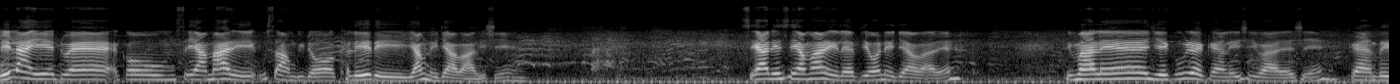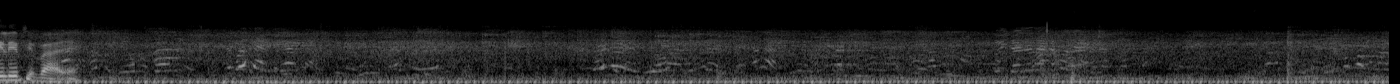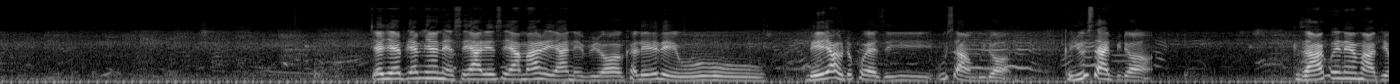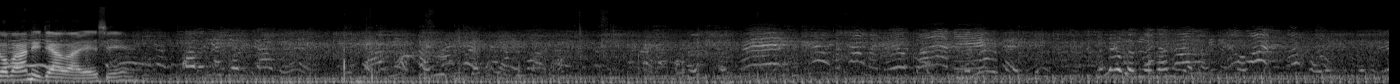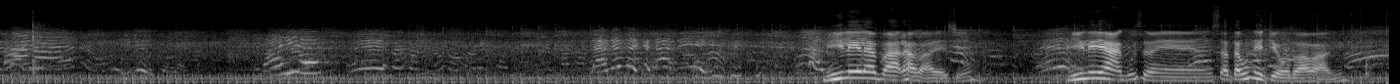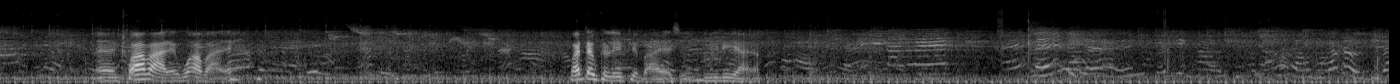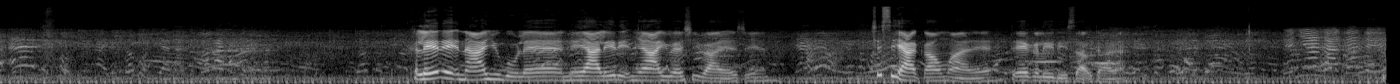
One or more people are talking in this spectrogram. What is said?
လေးလိုက်ရေးအတွက်အကုန်ဆရာမတွေဥဆောင်ပြီးတော့ကလေးတွေရောက်နေကြပါပြီရှင်ဆရာတွေဆရာမတွေလည်းပြောနေကြပါတယ်ဒီမှာလည်းရေကူးတဲ့ကန်လေးရှိပါတယ်ရှင်ကန်သေးလေးဖြစ်ပါတယ် ကြဲကြဲပြန့်ပြန့်နဲ့ဆရာတွေဆရာမတွေကနေပြီးတော့ကလေးတွေကို၄ယောက်တစ်ခွက်စီဥဆောင်ပြီးတော့ဂယုဆိုင်ပြီးတော့ကစားကွင်းထဲမှာပျော်ပါနေကြပါတယ်ရှင် မီးလေးလည်းပါလာပါတယ်ရှင်မီးလေးကအခုဆိုရင်73နှစ်ကျော်သွားပါပြီအဲထွားပါတယ်ဝပါတယ်ဝတ်တုတ်ကလေးဖြစ်ပါတယ်ရှင်မီးလေးကတော့ကလေးတွေအနားယူဖို့လဲနေရာလေးတွေအများကြီးပဲရှိပါတယ်ရှင် ချစ်စရာကောင်းပါတယ်တဲကလေးတွေစောက်ထားတာ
